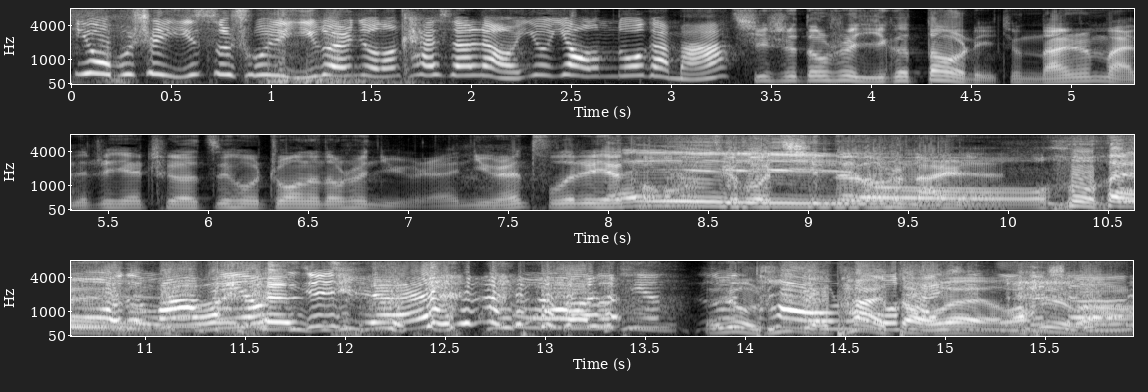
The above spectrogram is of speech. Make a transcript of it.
又不是一次出去一个人就能开三辆，又要那么多干嘛？其实都是一个道理，就男人买的这些车，最后装的都是女人，女人涂的这些口红，最后亲的都是男人。人我的妈！明阳，你这，我的天，哎呦理解太到位了还是你的是吧？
